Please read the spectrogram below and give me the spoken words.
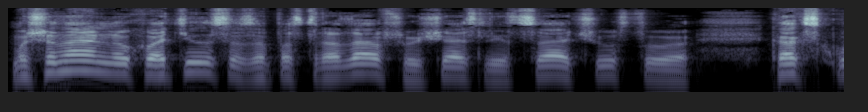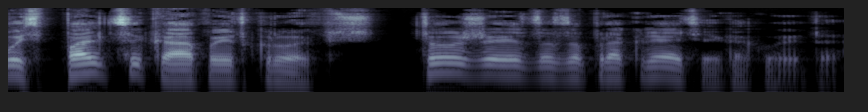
Машинально ухватился за пострадавшую часть лица, чувствуя, как сквозь пальцы капает кровь. Что же это за проклятие какое-то?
